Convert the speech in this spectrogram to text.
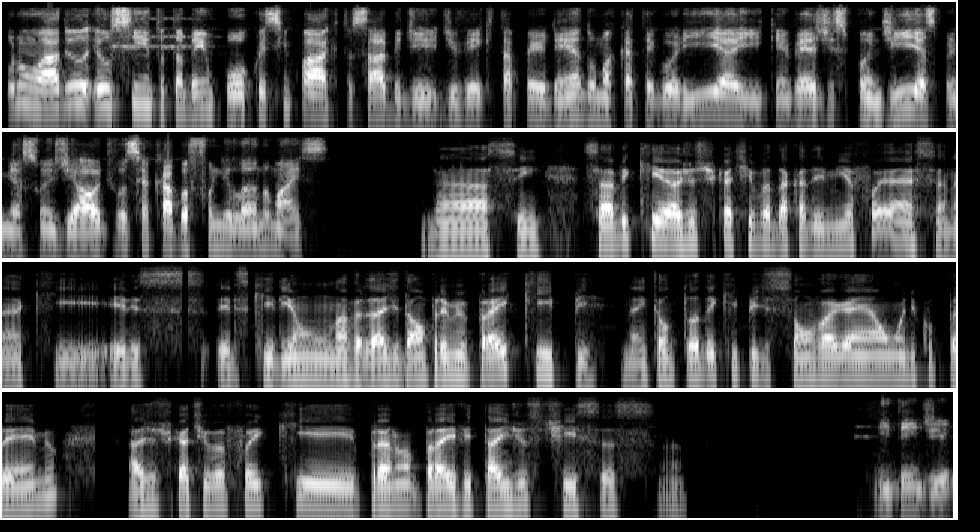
por um lado, eu, eu, sinto também um pouco esse impacto, sabe? De, de ver que está perdendo uma categoria e que ao invés de expandir as premiações de áudio, você acaba funilando mais. Ah, sim. Sabe que a justificativa da academia foi essa, né? Que eles, eles queriam, na verdade, dar um prêmio para a equipe, né? Então toda equipe de som vai ganhar um único prêmio. A justificativa foi que para evitar injustiças. Né? Entendi.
